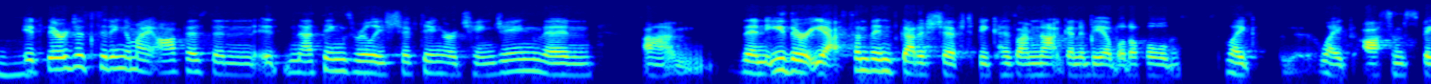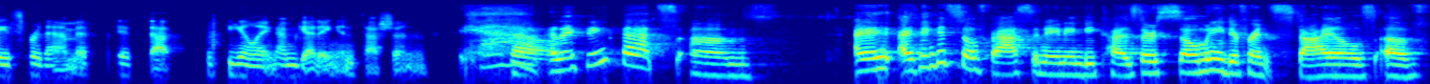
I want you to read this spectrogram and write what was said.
mm-hmm. if they're just sitting in my office and it, nothing's really shifting or changing, then um, then either yeah something's got to shift because I'm not going to be able to hold like like awesome space for them if if that's the feeling I'm getting in session. Yeah, so. and I think that's um, I, I think it's so fascinating because there's so many different styles of,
